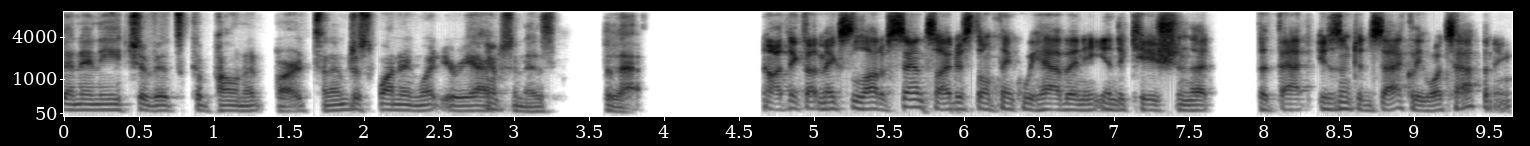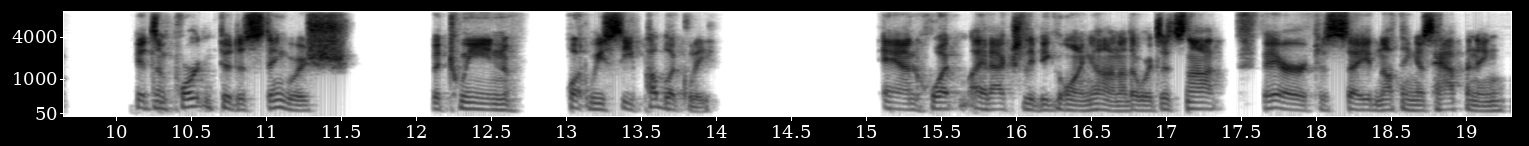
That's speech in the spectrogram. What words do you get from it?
than in each of its component parts. And I'm just wondering what your reaction is to that. No, I think that makes a lot of sense. I just don't think we have any indication that that that isn't exactly what's happening. It's important to distinguish between what we see publicly and what might actually be going on. In other words, it's not fair to say nothing is happening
